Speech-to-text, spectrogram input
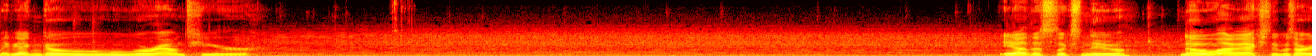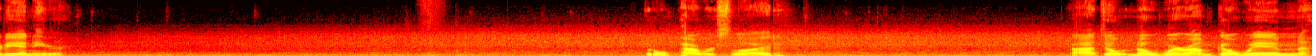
Maybe I can go around here. Yeah, this looks new. No, I actually was already in here. Old power slide. I don't know where I'm going.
